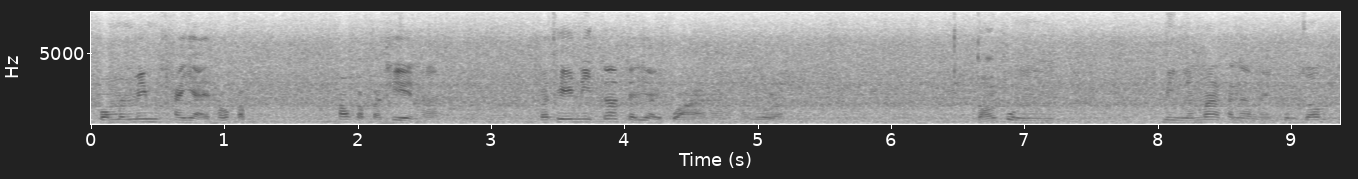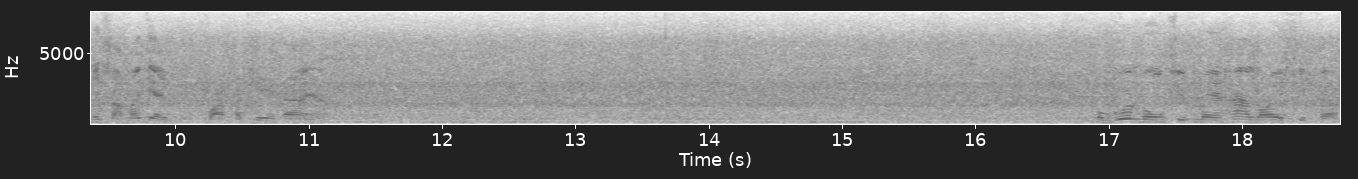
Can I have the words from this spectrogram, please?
เพราะมันไม่มีใครใหญ่เท่ากับเท่ากับประเทศฮะประเทศนี้น่าจะใหญ่กว่านะขอโทษต่อให้คุณมีเงินมากขนาดไหนคุณก็ไม่สามารถใหญ่กว่าประเทศได้อะผมก็ลงคลิปไปห้าร้อยคลิปแล้ว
